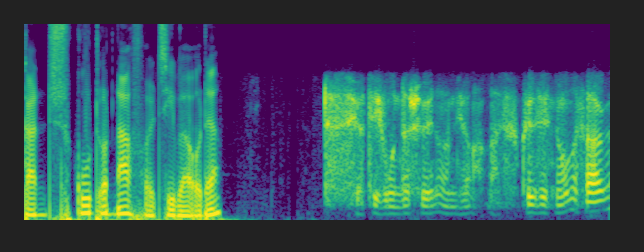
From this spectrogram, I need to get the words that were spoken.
ganz gut und nachvollziehbar, oder? Das hört sich wunderschön an, ja. Also können Sie es nochmal sagen?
